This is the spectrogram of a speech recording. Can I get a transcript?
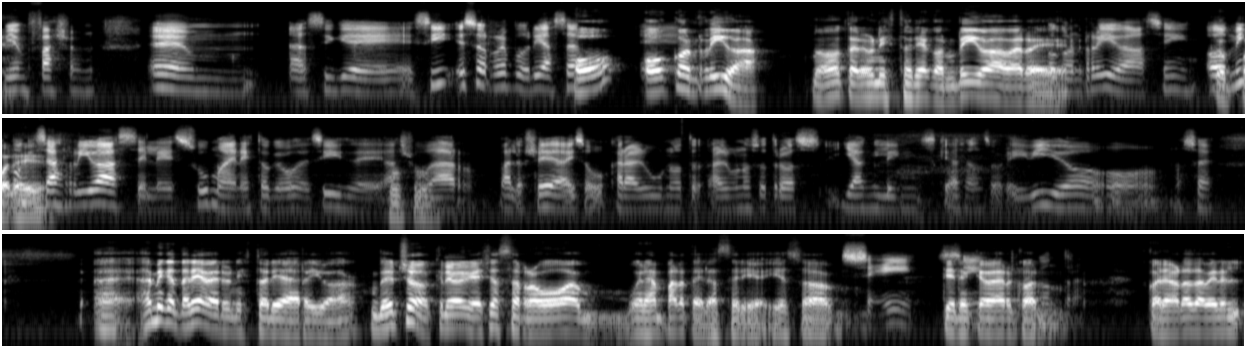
bien fashion. Em, así que sí, eso re podría ser. O, o eh, con Riva. ¿No? Tener una historia con Riva, a ver. O eh, con Riva, sí. O mismo quizás Riva se le suma en esto que vos decís de ayudar a los Jedi o buscar algún algunos otros younglings que hayan sobrevivido, o no sé. Eh, a mí me encantaría ver una historia de Riva. De hecho, creo que ella se robó buena parte de la serie y eso tiene que ver con, con la verdad también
